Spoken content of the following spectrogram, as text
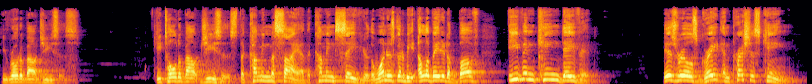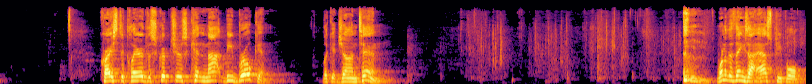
He wrote about Jesus. He told about Jesus, the coming Messiah, the coming Savior, the one who's going to be elevated above even King David, Israel's great and precious King. Christ declared the scriptures cannot be broken. Look at John 10. One of the things I ask people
